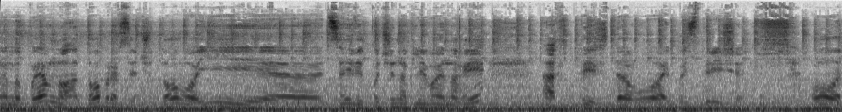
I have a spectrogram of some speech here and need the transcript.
не напевно, а добре, все чудово. І е, цей відпочинок лівої ноги. Ах ти ж, давай швидше. От,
